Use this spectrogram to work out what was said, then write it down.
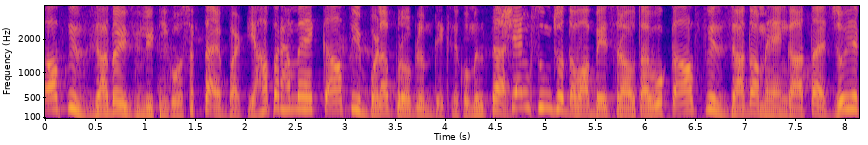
काफ़ी ज़्यादा इजिली ठीक हो सकता है। बट यहाँ पर हमें काफ़ी बड़ा प्रॉब्लम देखने को मिलता है शैंगसुंग जो दवा बेच रहा होता है वो काफ़ी ज़्यादा महँगा आता है जो ये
